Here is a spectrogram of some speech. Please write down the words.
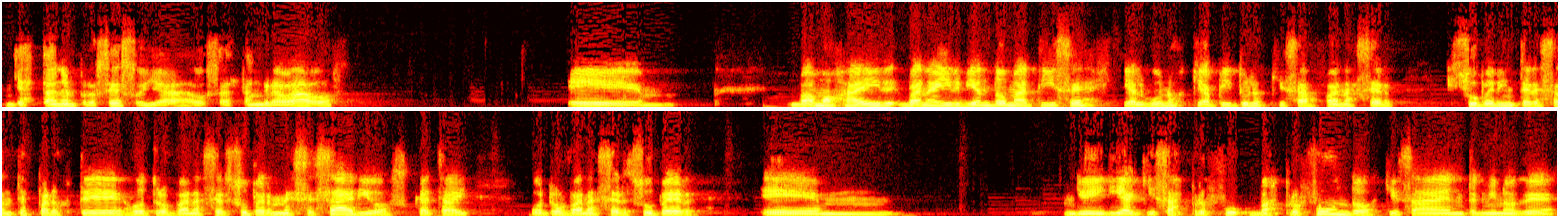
ya están en proceso, ya, o sea, están grabados, eh, vamos a ir, van a ir viendo matices y algunos capítulos quizás van a ser súper interesantes para ustedes, otros van a ser súper necesarios, ¿cachai? Otros van a ser súper... Eh, yo diría quizás más profundos, quizás en términos de,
